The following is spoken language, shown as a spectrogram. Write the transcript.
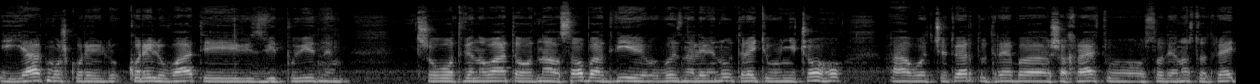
і як може корелювати з відповідним що от винувата одна особа, дві визнали вину, третю нічого, а от четверту треба шахрайство 193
